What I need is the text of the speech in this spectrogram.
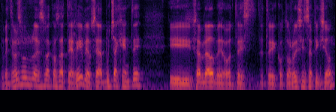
el metaverso es una cosa terrible, o sea, mucha gente Y se ha hablado entre, entre cotorreo y ciencia ficción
